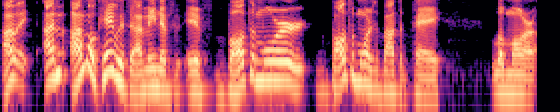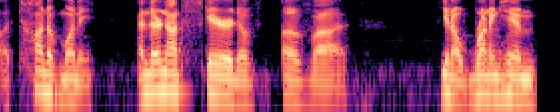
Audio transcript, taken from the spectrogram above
I'm I'm I'm okay with it. I mean, if if Baltimore Baltimore's about to pay Lamar a ton of money, and they're not scared of of uh, you know running him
